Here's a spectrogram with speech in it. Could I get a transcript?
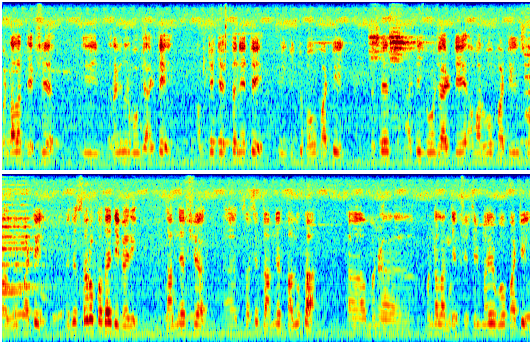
मंडलाध्यक्ष श्री रवींद्रभाऊ जालटे आमचे ज्येष्ठ नेते श्री जितूभाऊ पाटील तसेच आतिश भाऊ जालटे अमरभाऊ पाटील सुभाषभाऊ पाटील तसेच सर्व पदाधिकारी जामनेर शहर तसेच जामनेर तालुका मंड मंडलाध्यक्ष श्री मयूरभाऊ पाटील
